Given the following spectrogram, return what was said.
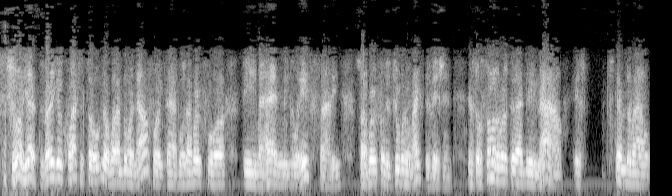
sure, yes. Very good question. So, you know, what I'm doing now, for example, is I work for the Manhattan Legal Aid Society. So I work for the Juvenile Rights Division. And so some of the work that I do now is stemmed around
